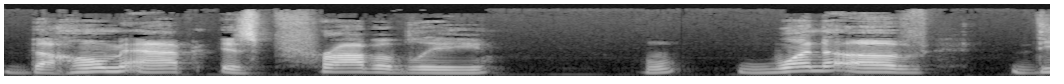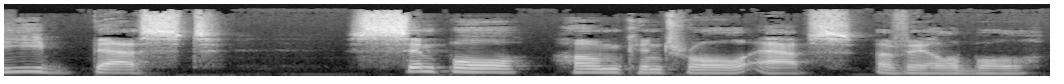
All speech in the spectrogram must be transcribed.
the Home app is probably one of the best simple home control apps available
